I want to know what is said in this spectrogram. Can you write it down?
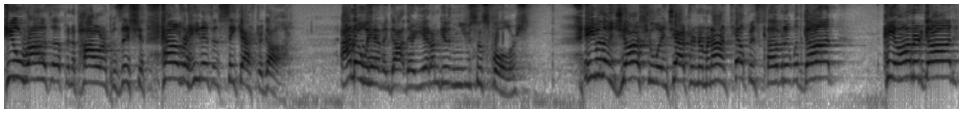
he'll rise up in a power and position. However, he doesn't seek after God. I know we haven't got there yet. I'm giving you some spoilers. Even though Joshua in chapter number 9 kept his covenant with God, he honored God.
